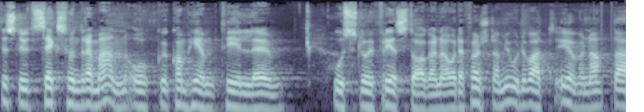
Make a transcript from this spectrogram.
til slutt 600 man og kom hjem til eh, Oslo i fredsdagene. Og det første de gjorde, var å overnatte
